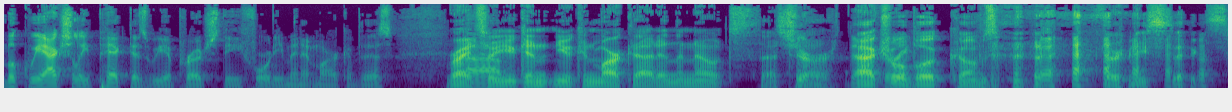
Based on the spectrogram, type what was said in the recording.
book we actually picked as we approach the 40 minute mark of this. Right, um, so you can you can mark that in the notes. That's sure. The actual 30. book comes at 36.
